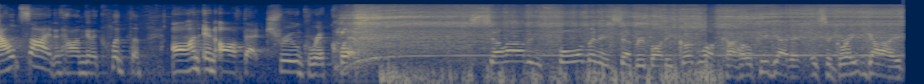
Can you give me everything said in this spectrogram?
outside and how I'm gonna clip them on and off that true grip clip. Sell out in four minutes, everybody. Good luck, I hope you get it. It's a great guide.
